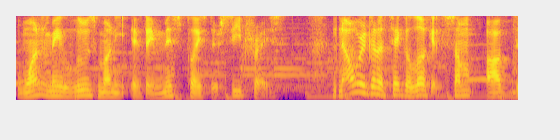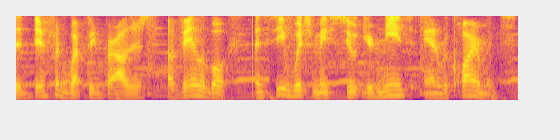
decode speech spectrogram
one may lose money if they misplace their seed phrase. Now we're going to take a look at some of the different Web3 browsers available and see which may suit your needs and requirements.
